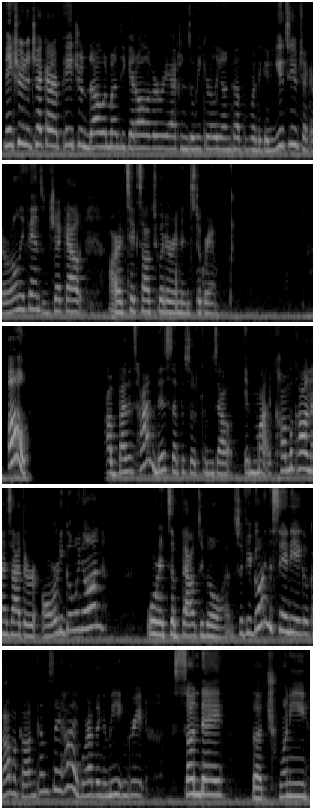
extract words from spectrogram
Make sure to check out our Patreon dollar month. You get all of our reactions a week early uncut before they go to YouTube. Check out our OnlyFans and check out our TikTok, Twitter, and Instagram. Oh, uh, by the time this episode comes out, it might Comic Con is either already going on or it's about to go on. So if you're going to San Diego Comic Con, come say hi. We're having a meet and greet Sunday, the twenty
